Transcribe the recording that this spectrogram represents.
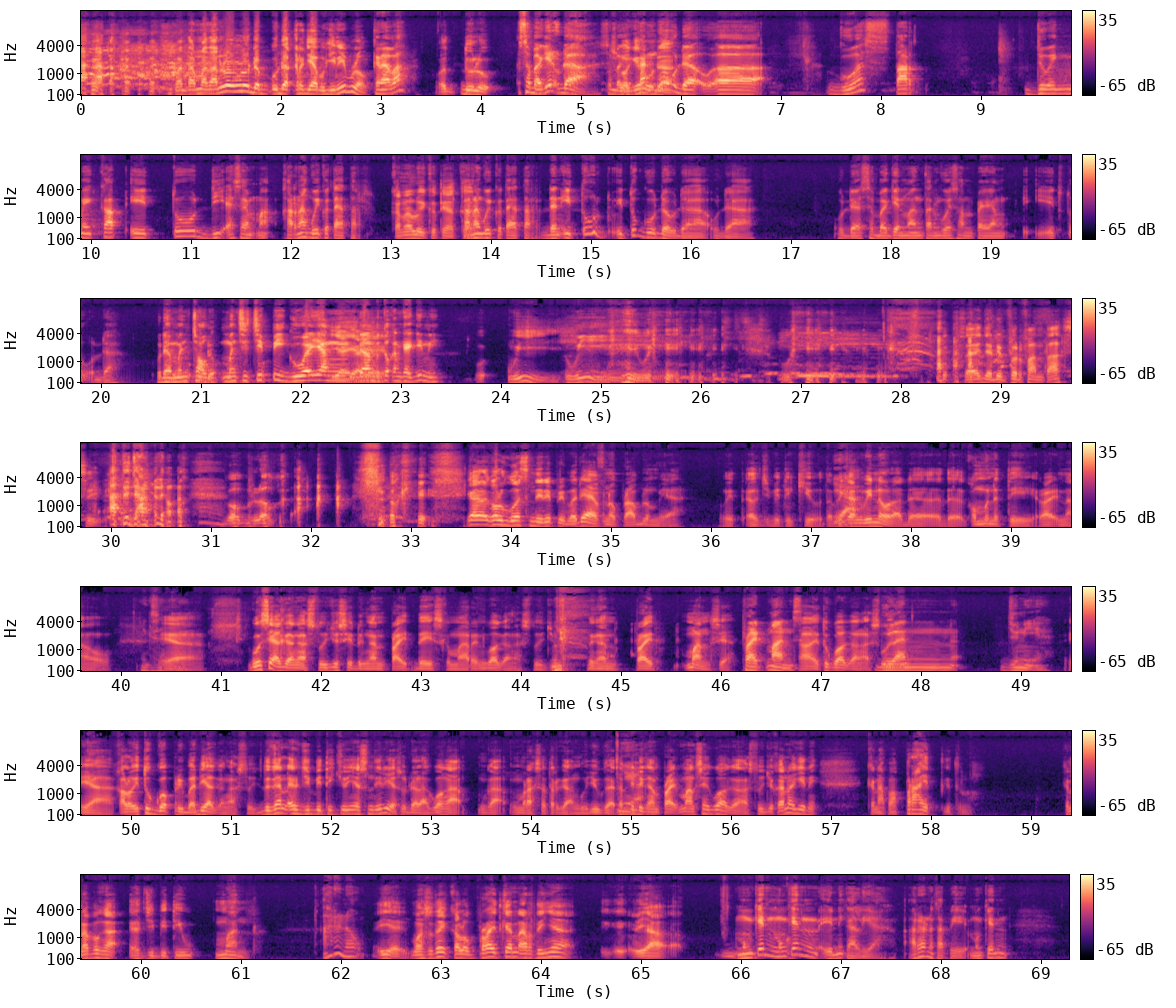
Mantan-mantan lu lu udah udah kerja begini belum? Kenapa? Oh, Dulu. Sebagian udah, sebagian, Sebagian kan udah. gue udah eh, gue start doing makeup itu di SMA karena gue ikut teater. Karena lu ikut teater. Karena gue ikut teater dan itu itu gue udah udah udah udah sebagian mantan gue sampai yang itu tuh udah udah mencoba mencicipi gue yang Iya, iya, dalam iya, bentukan kayak gini. Wih. Wih. Wih. Wih. Saya jadi berfantasi. Aduh jangan dong. Goblok. Oke. Ya kalau gue sendiri pribadi I have no problem ya with LGBTQ. Tapi Ya. kan we know lah the the community right now. Exactly. Ya, gue sih agak nggak setuju sih dengan Pride Days kemarin. Gue agak nggak setuju dengan Pride Months ya. Pride Month Nah itu gue agak nggak setuju. bulan Juni ya. Ya, kalau itu gue pribadi agak nggak setuju. Dengan LGBTQ-nya sendiri ya sudahlah, gue nggak nggak merasa terganggu juga. Tapi Iya. dengan Pride Month-nya gue agak nggak setuju karena gini, kenapa Pride gitu loh? Kenapa nggak LGBT Month? I don't know. Iya, maksudnya kalau Pride kan artinya ya Mungkin mungkin ini kali ya. I don't know tapi mungkin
